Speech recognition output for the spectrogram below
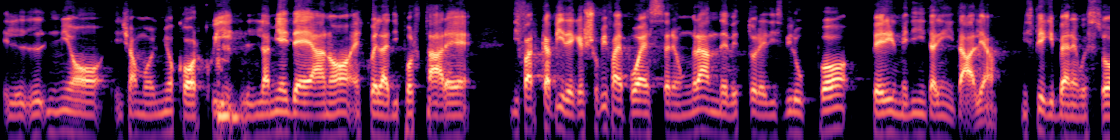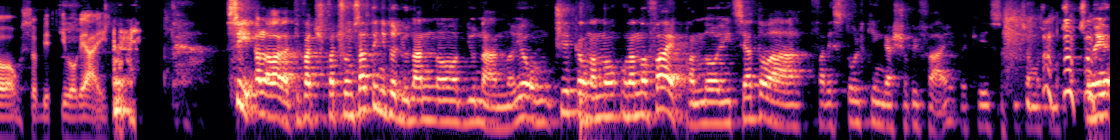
il, il mio, diciamo, il mio core qui, la mia idea no, è quella di portare di far capire che Shopify può essere un grande vettore di sviluppo per il Made in Italy in Italia. Mi spieghi bene questo, questo obiettivo che hai? Sì, allora guarda, ti faccio, faccio, un salto indietro di un anno. Di un anno. Io un, circa un anno, un anno, fa è quando ho iniziato a fare stalking a Shopify, perché diciamo, sono, sono, io,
